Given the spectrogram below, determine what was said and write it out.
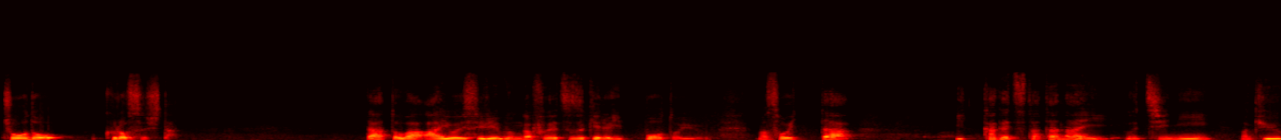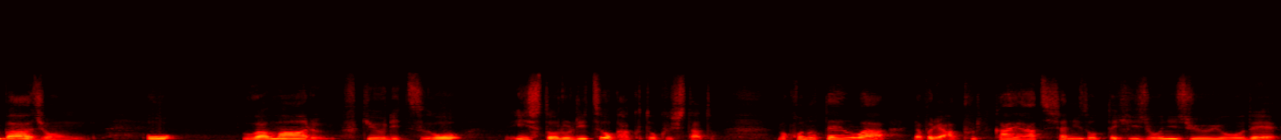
ちょうどクロスした。であとは iOS11 が増え続ける一方という、まあ、そういった1ヶ月経たないうちに、旧バージョンを上回る普及率をインストール率を獲得したと、まあ、この点はやっぱりアプリ開発者にとって非常に重要で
